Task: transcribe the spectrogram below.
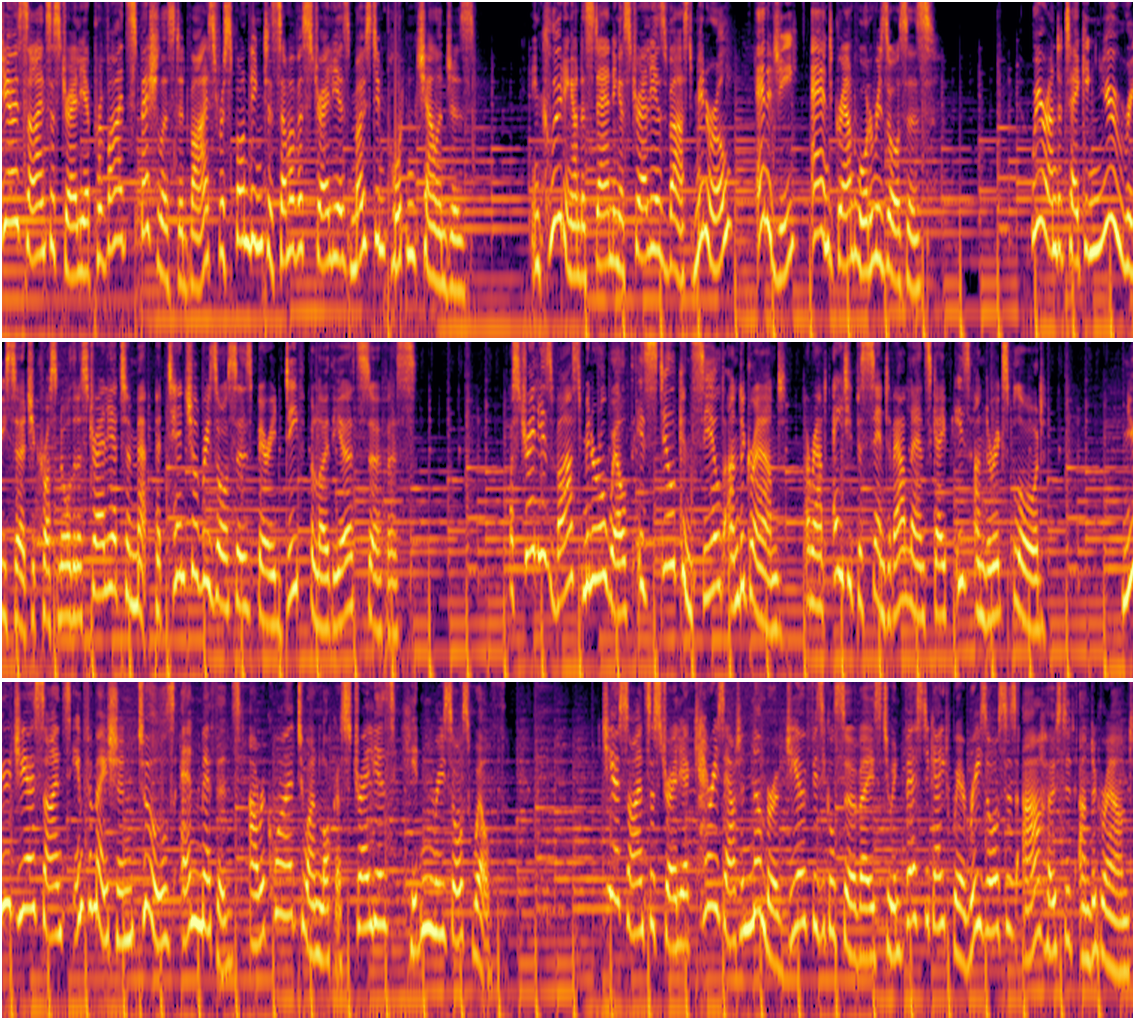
Geoscience Australia provides specialist advice responding to some of Australia's most important challenges, including understanding Australia's vast mineral, energy, and groundwater resources. We're undertaking new research across Northern Australia to map potential resources buried deep below the Earth's surface. Australia's vast mineral wealth is still concealed underground. Around 80% of our landscape is underexplored. New geoscience information, tools, and methods are required to unlock Australia's hidden resource wealth. Geoscience Australia carries out a number of geophysical surveys to investigate where resources are hosted underground.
